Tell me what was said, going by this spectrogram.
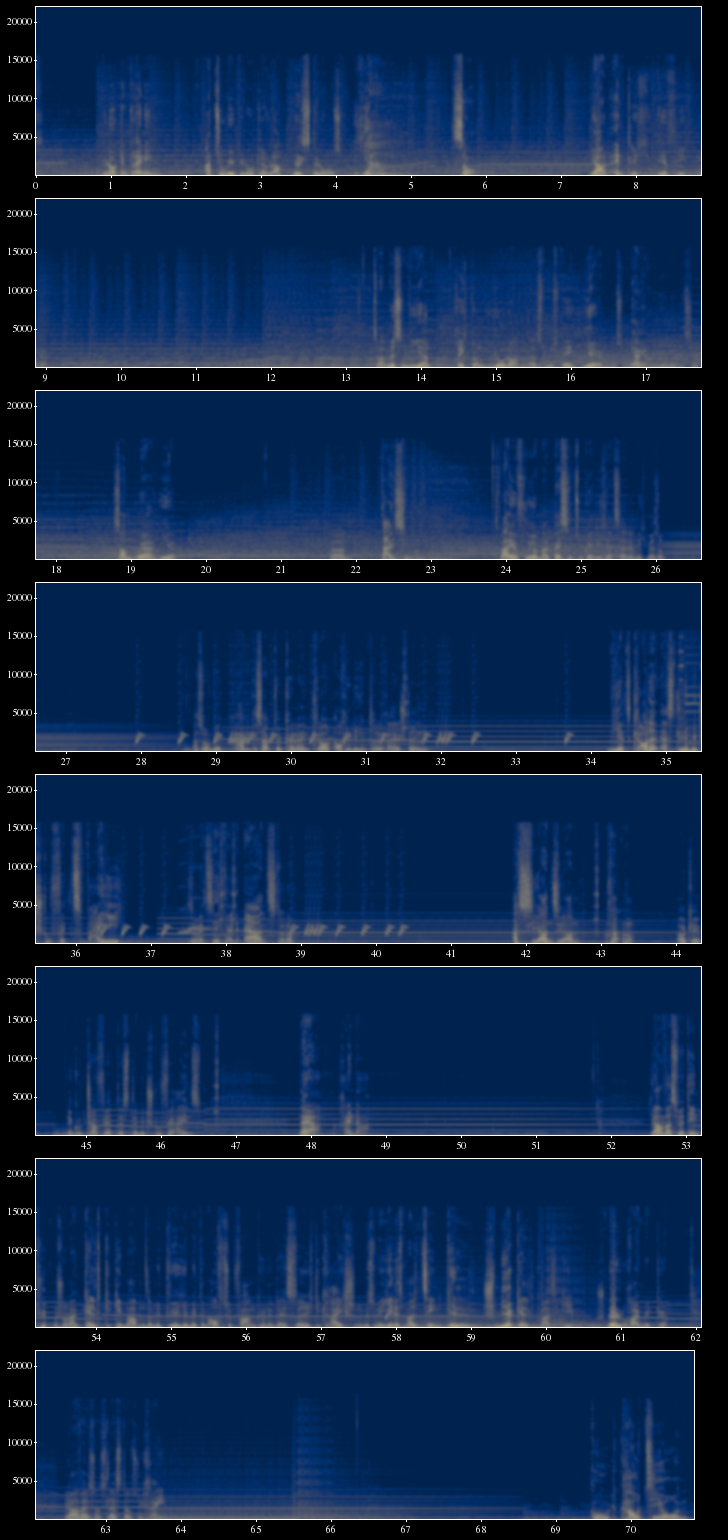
Pilot im Training. Azubi-Pilot Level 8. Willst du los? Ja. So. Ja, und endlich, wir fliegen wieder. Und zwar müssen wir Richtung Junon. Das müsste hier irgendwo sein. Ja, genau, Junon ist hier. Somewhere here. Ähm, da ist Junon. Es war ja früher mal besser zugänglich, jetzt leider nicht mehr so. Achso, wir haben gesagt, wir können Cloud auch in die hintere Reihe stellen. Wie jetzt Cloud hat erst Limitstufe 2? Ist aber jetzt nicht dein Ernst, oder? Ach, sieh an, sieh an. okay. Na gut, Chaffee hat das Limitstufe 1. Naja, rein da. Ja, was wir den Typen schon an Geld gegeben haben, damit wir hier mit dem Aufzug fahren können, der ist ja richtig reich schon. Da müssen wir jedes Mal 10 Gil Schmiergeld quasi geben. Schnell, rein mit dir. Ja, weil sonst lässt er uns nicht rein. Gut, Kaution.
